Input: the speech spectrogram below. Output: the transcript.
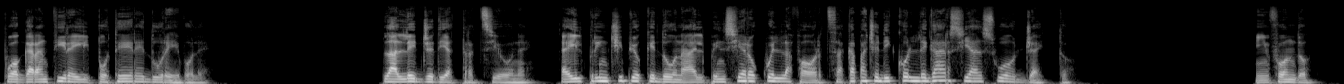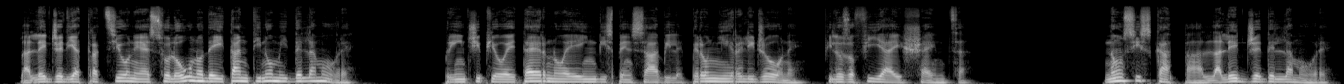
può garantire il potere durevole. La legge di attrazione è il principio che dona al pensiero quella forza capace di collegarsi al suo oggetto. In fondo, la legge di attrazione è solo uno dei tanti nomi dell'amore principio eterno e indispensabile per ogni religione, filosofia e scienza. Non si scappa alla legge dell'amore.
